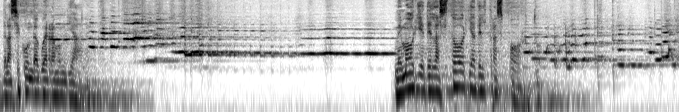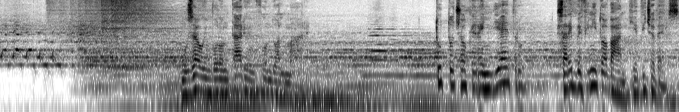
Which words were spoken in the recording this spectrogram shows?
della Seconda Guerra Mondiale. Memorie della storia del trasporto. Museo involontario in fondo al mare. Tutto ciò che era indietro sarebbe finito avanti e viceversa.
